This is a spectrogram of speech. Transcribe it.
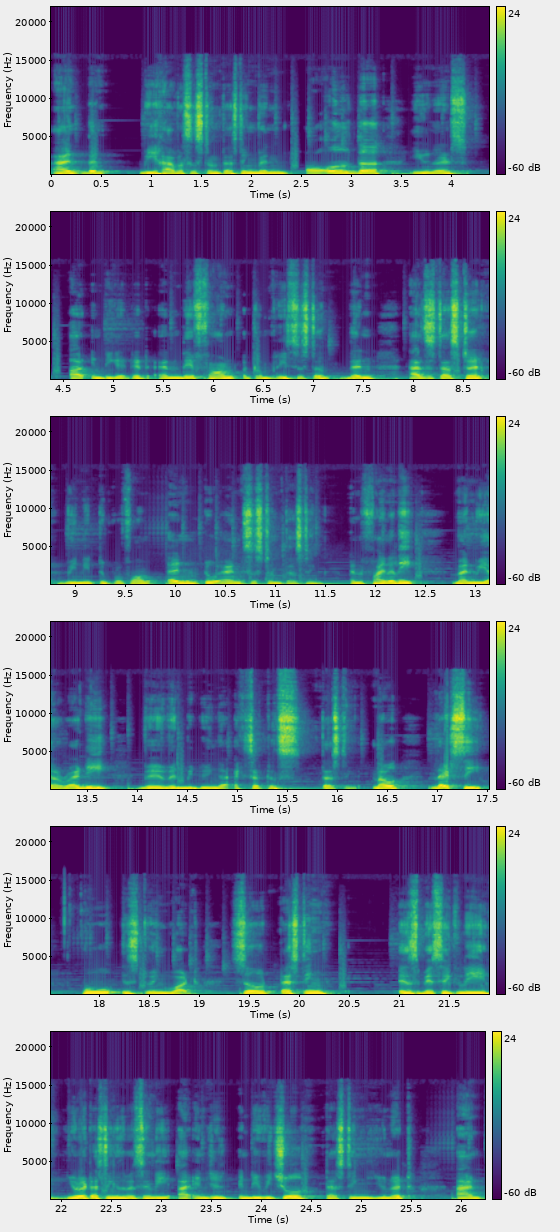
And then we have a system testing when all the units are integrated and they form a complete system then as a tester we need to perform end-to-end -end system testing and finally when we are ready we will be doing acceptance testing now let's see who is doing what. So testing is basically unit testing is basically an individual testing unit and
